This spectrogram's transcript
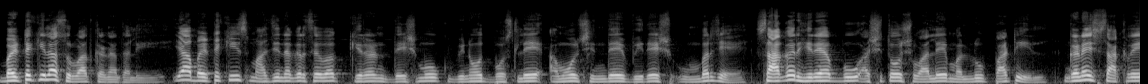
बैठकीला सुरुवात करण्यात आली. या बैठकीस माजी नगरसेवक किरण देशमुख विनोद भोसले अमोल शिंदे वीरेश उंबरजे सागर हिरेहब्बू आशुतोष वाले मल्लू पाटील गणेश साखरे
